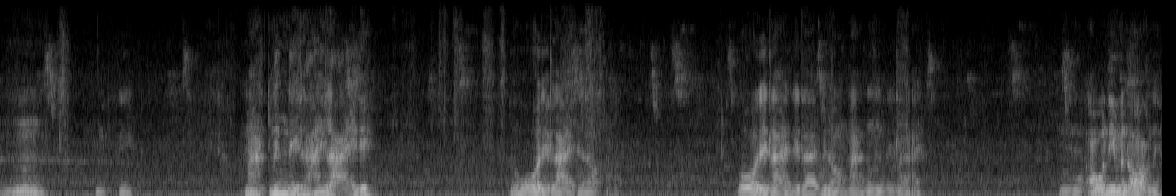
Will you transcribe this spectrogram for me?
อืมนี่นี่หมากนึงได้หลายหลายดิโอ้ได้หลายเถอะเนาะโอ้ได้หลายได้หลายพี่น้องหมากนึงได้หลายเอาอันนี้มันออกนี่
